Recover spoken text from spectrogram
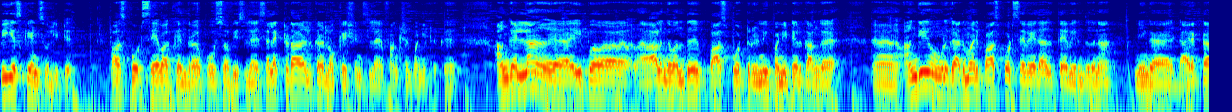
பிஎஸ்கேன்னு சொல்லிட்டு பாஸ்போர்ட் சேவா கேந்திரா போஸ்ட் ஆஃபீஸில் செலக்டடாக இருக்கிற லொக்கேஷன்ஸில் ஃபங்க்ஷன் பண்ணிட்டு இருக்கு அங்கெல்லாம் இப்போ ஆளுங்க வந்து பாஸ்போர்ட் ரினியூ பண்ணிட்டே இருக்காங்க. அங்கேயும் உங்களுக்கு அது மாதிரி பாஸ்போர்ட் சேவை ஏதாவது தேவை இருந்ததுன்னா நீங்க டைரக்டா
